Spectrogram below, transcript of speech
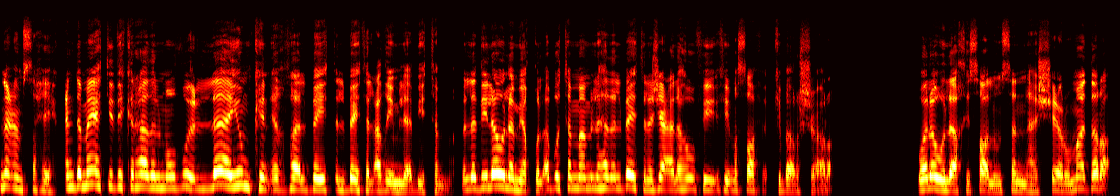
نعم صحيح. عندما يأتي ذكر هذا الموضوع لا يمكن إغفال البيت البيت العظيم لأبي تمام. الذي لو لم يقل أبو تمام لهذا البيت لجعله في في مصاف كبار الشعراء. ولولا خصال سنها الشعر ما درى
